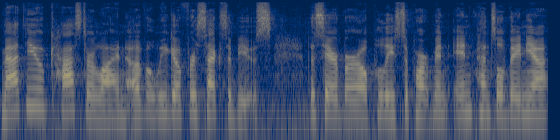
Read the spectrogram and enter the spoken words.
Matthew Casterline of Owego for sex abuse. The Sayre Borough Police Department in Pennsylvania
